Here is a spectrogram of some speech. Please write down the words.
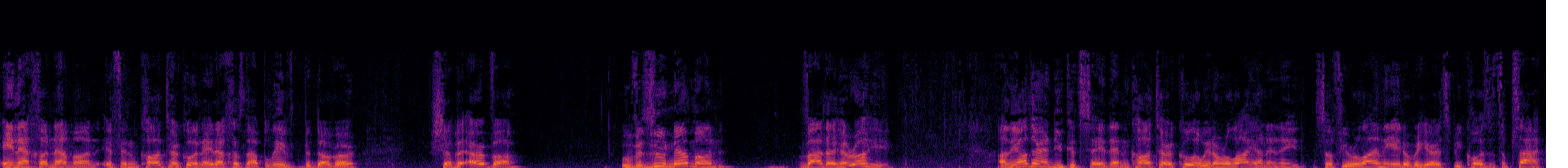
Ein echad neman. If in kol ha kula ein is not believed, b'dover shebe'erva Uvezu neman vada herahi. On the other hand, you could say that in Kala Kula we don't rely on an aid. So if you rely on the aid over here, it's because it's a psak.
